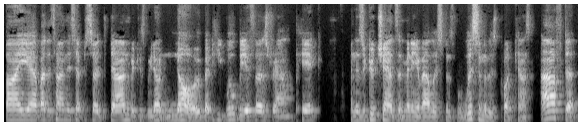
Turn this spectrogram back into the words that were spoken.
by uh, by the time this episode's done because we don't know, but he will be a first round pick. And there's a good chance that many of our listeners will listen to this podcast after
